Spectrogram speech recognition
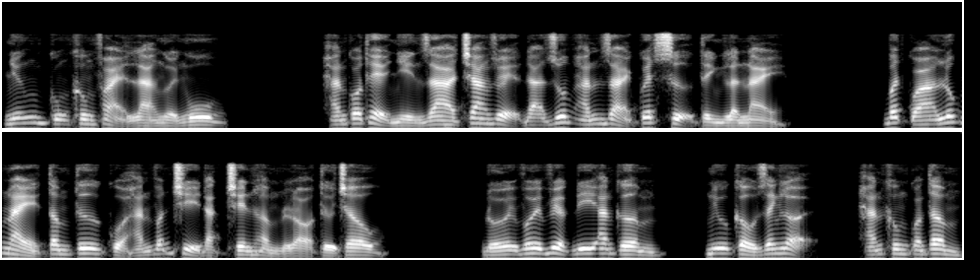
nhưng cũng không phải là người ngu. Hắn có thể nhìn ra Trang Duệ đã giúp hắn giải quyết sự tình lần này. Bất quá lúc này tâm tư của hắn vẫn chỉ đặt trên hầm lò từ châu. Đối với việc đi ăn cơm, nhu cầu danh lợi, hắn không quan tâm.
